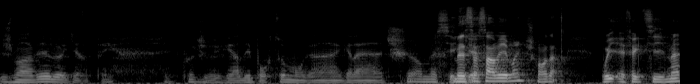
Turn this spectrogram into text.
Je m'en vais, là, regarde. ben, J'ai de quoi que je vais regarder pour toi, mon grand, grand chum. c'est mais que- ça s'en vient bien, je suis content. Oui, effectivement.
